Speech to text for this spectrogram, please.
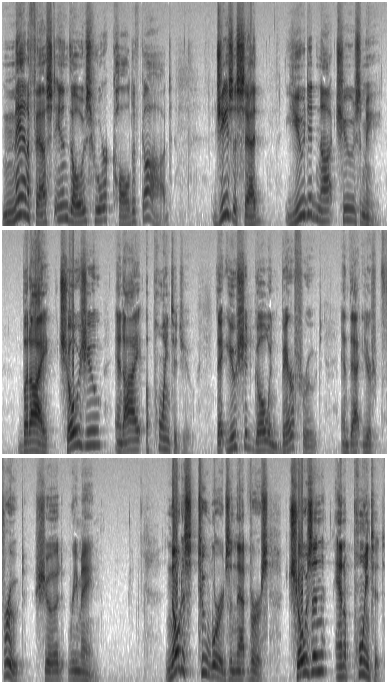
manifest in those who are called of God. Jesus said, You did not choose me, but I chose you and I appointed you, that you should go and bear fruit, and that your fruit should remain. Notice two words in that verse chosen and appointed.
